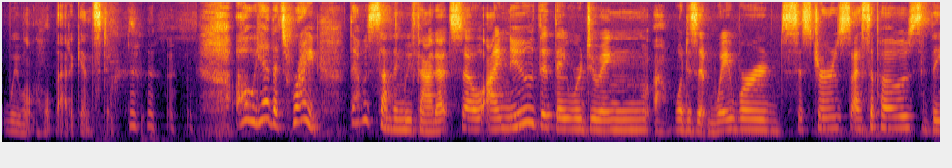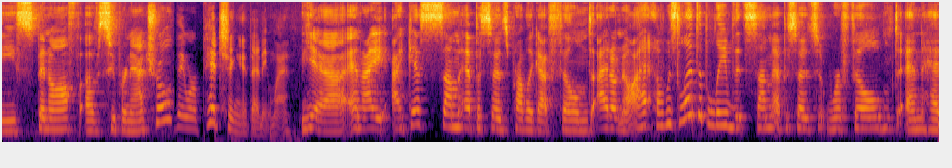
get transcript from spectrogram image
we won't hold that against him. oh yeah, that's right. That was something we found out. So I knew that they were doing uh, what is it, Wayward Sisters, I suppose, the spin-off of Supernatural. They were pitching it anyway. Yeah, and I I guess some episodes probably got filmed. I don't know. I, I was led to believe that some episodes were filmed and had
